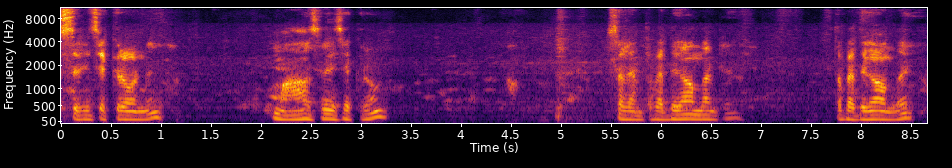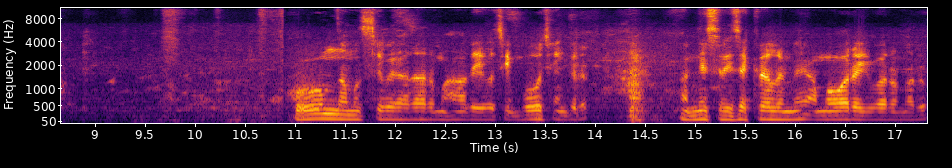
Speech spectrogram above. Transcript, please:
శ్రీచక్రం అండి. మహాశ్రీచక్రం. అసలు ఎంత పెద్దగా ఉందంటే ఎంత పెద్దగా ఉంది. ఓం నమ శివాయ మహాదేవ శంభో శంకర. అన్ని శ్రీచక్రాలండి. అమ్మవారు అయ్యవారు ఉన్నారు.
